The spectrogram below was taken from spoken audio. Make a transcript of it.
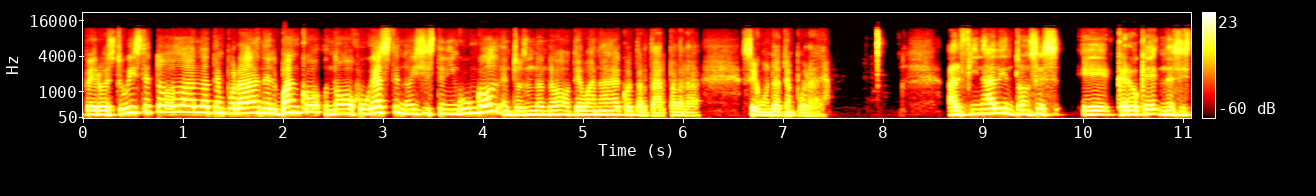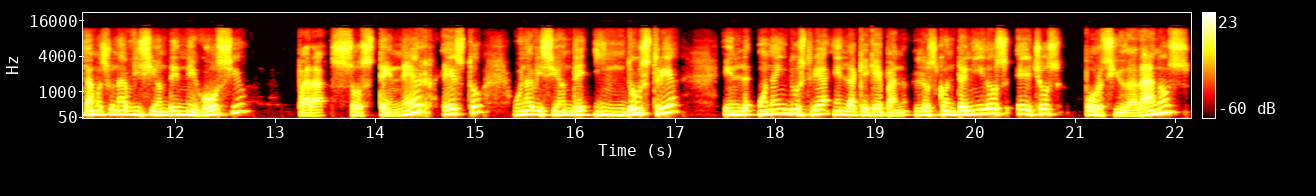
pero estuviste toda la temporada en el banco, no jugaste, no hiciste ningún gol, entonces no, te van a contratar para la segunda temporada. Al final, entonces, eh, creo que necesitamos una visión de negocio para sostener esto, una visión de industria, en una industria en la que quepan los contenidos hechos por ciudadanos,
